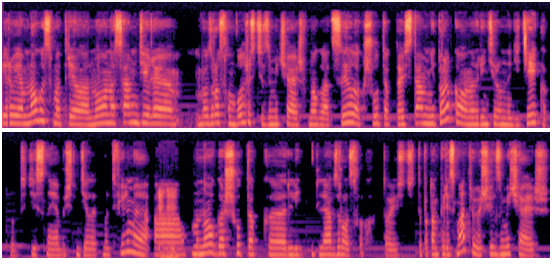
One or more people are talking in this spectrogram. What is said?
первый я много смотрела, но на самом деле во взрослом возрасте замечаешь много отсылок, шуток. То есть там не только он ориентирован на детей, как вот Дисней обычно делает мультфильмы, а много шуток э, для взрослых. То есть ты потом пересматриваешь и их замечаешь.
